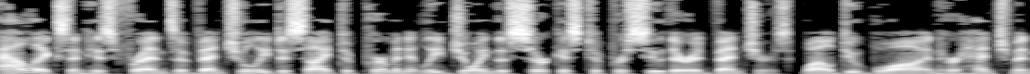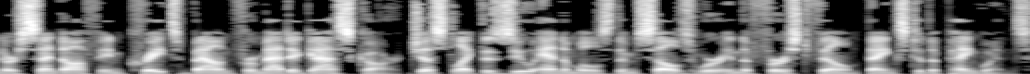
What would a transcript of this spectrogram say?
Alex and his friends eventually decide to permanently join the circus to pursue their adventures, while Dubois and her henchmen are sent off in crates bound for Madagascar just like the zoo animals themselves were in the first film thanks to the penguins.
